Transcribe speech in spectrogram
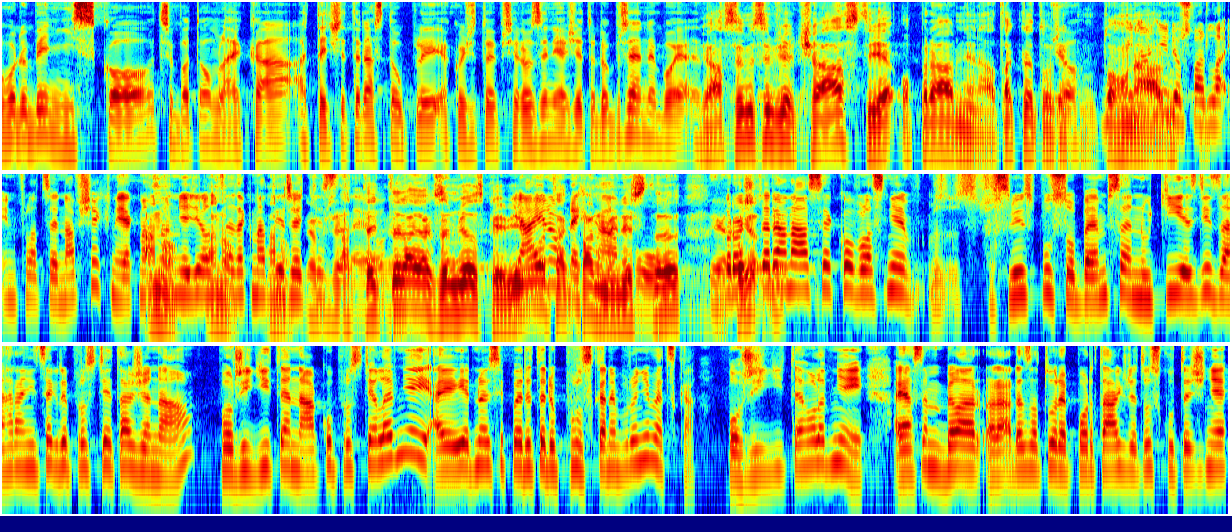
dlouhodobě nízko, třeba toho mléka, a teď se teda stouply, jako že to je přirozené a že je to dobře, nebo... Je... Já si myslím, že část je oprávněná, takhle to řeknu, jo. toho nárůstu. dopadla inflace na všechny, jak na ano, zemědělce, ano, tak na ty ano. řetězce. A teď teda jak zemědělský výbor, tak pan ministr. Proč teda nás jako vlastně svým způsobem se nutí jezdit za hranice, kde prostě ta žena pořídí ten nákup prostě levněji. A je jedno, jestli pojedete do Polska nebo do Německa. Pořídíte ho levněji. A já jsem byla ráda za tu reportáž, kde to skutečně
